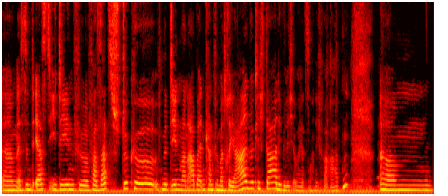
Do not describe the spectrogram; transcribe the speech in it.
Ähm, es sind erste Ideen für Versatzstücke, mit denen man arbeiten kann, für Material wirklich da. Die will ich aber jetzt noch nicht verraten. Ähm,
